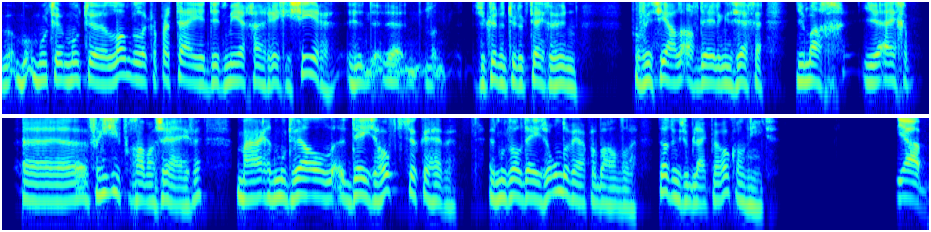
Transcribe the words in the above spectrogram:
mo- moeten, moeten landelijke partijen dit meer gaan regisseren? Ze kunnen natuurlijk tegen hun provinciale afdelingen zeggen, je mag je eigen eh, verkiezingsprogramma schrijven, maar het moet wel deze hoofdstukken hebben. Het moet wel deze onderwerpen behandelen. Dat doen ze blijkbaar ook al niet. Ja,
